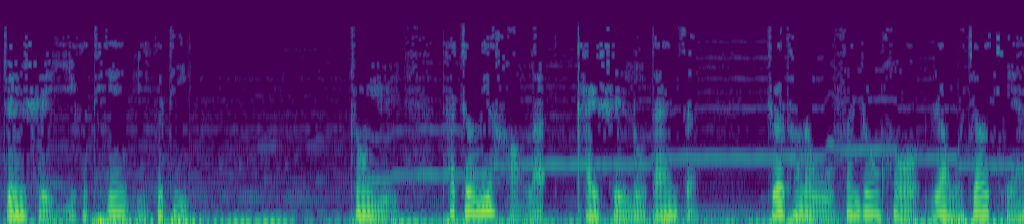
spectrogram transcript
真是一个天一个地。”终于，他整理好了，开始录单子。折腾了五分钟后，让我交钱。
